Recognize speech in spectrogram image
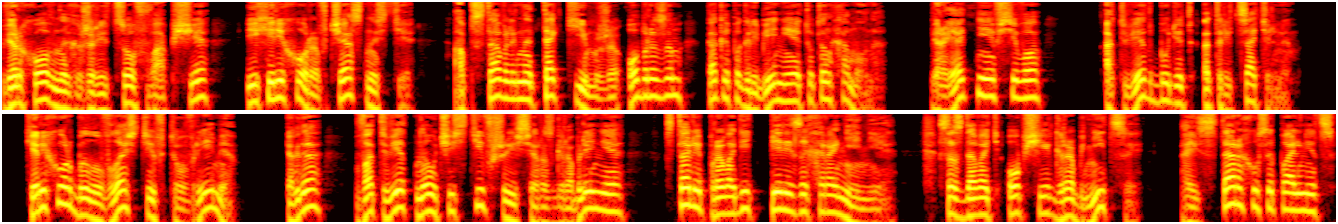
верховных жрецов вообще и Херихора в частности, обставлены таким же образом, как и погребение Тутанхамона. Вероятнее всего, ответ будет отрицательным. Херихор был у власти в то время, когда в ответ на участившиеся разграбления стали проводить перезахоронения, создавать общие гробницы, а из старых усыпальниц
